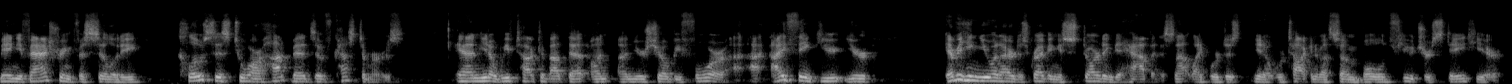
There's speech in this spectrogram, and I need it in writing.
manufacturing facility closest to our hotbeds of customers. And you know, we've talked about that on, on your show before. I, I think you, you're everything you and I are describing is starting to happen. It's not like we're just, you know, we're talking about some bold future state here.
